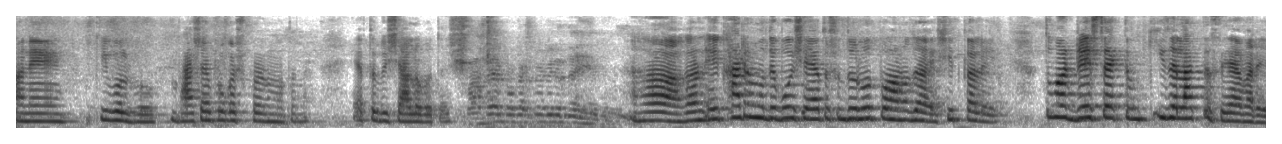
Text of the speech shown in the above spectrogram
মানে কি বলব ভাষায় প্রকাশ করার মতো না। এত বেশি আলো বাতাস। হ্যাঁ কারণ এই খাটের মধ্যে বসে এত সুন্দর রোদ পোহানো যায় শীতকালে। তোমার ড্রেসটা একদম কি যে লাগতেছে এবারে।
